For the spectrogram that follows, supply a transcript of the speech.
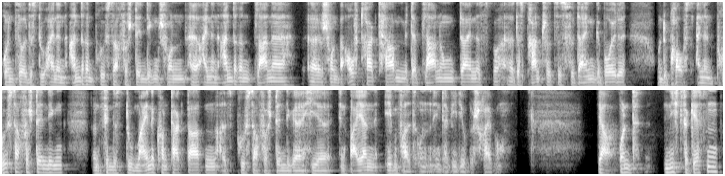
Und solltest du einen anderen Prüfsachverständigen schon, äh, einen anderen Planer äh, schon beauftragt haben mit der Planung deines äh, des Brandschutzes für dein Gebäude und du brauchst einen Prüfsachverständigen, dann findest du meine Kontaktdaten als Prüfsachverständiger hier in Bayern ebenfalls unten in der Videobeschreibung. Ja, und nicht vergessen,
